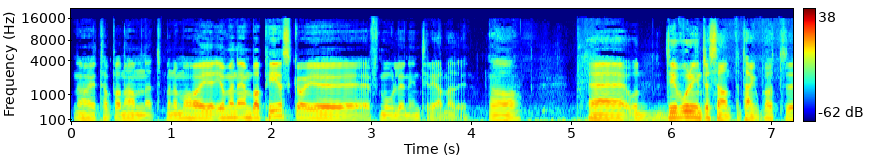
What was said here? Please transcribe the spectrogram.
nu har jag tappat namnet men de har ju, ja men Mbappé ska ju förmodligen in till Real Madrid. Ja, Eh, och det vore intressant med tanke på att eh,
